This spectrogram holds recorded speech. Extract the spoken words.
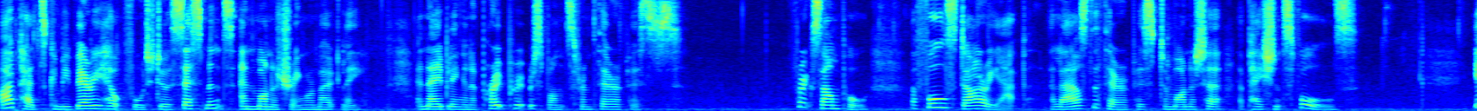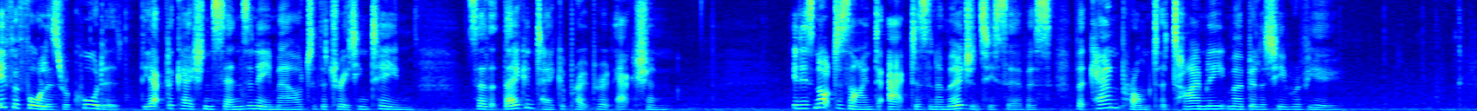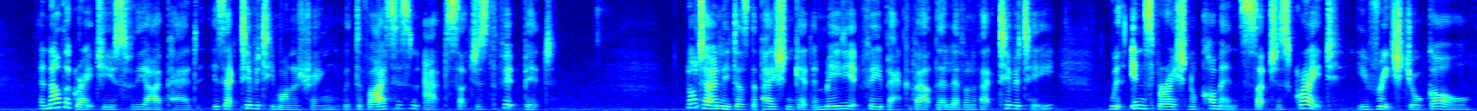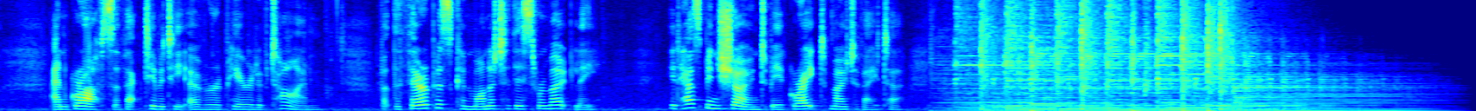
iPads can be very helpful to do assessments and monitoring remotely, enabling an appropriate response from therapists. For example, a Falls Diary app allows the therapist to monitor a patient's falls. If a fall is recorded, the application sends an email to the treating team so that they can take appropriate action. It is not designed to act as an emergency service, but can prompt a timely mobility review. Another great use for the iPad is activity monitoring with devices and apps such as the Fitbit. Not only does the patient get immediate feedback about their level of activity, with inspirational comments such as, Great, you've reached your goal, and graphs of activity over a period of time, but the therapist can monitor this remotely. It has been shown to be a great motivator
